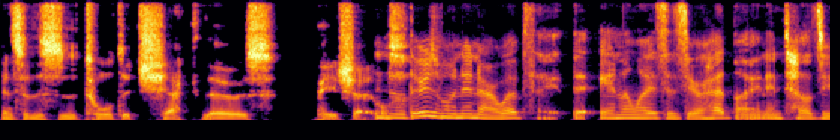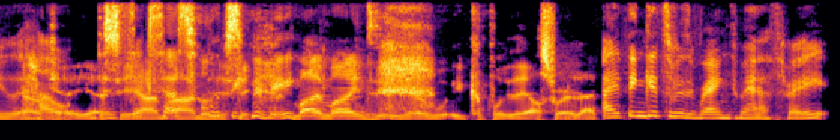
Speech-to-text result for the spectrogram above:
And so this is a tool to check those page titles. No, there's one in our website that analyzes your headline and tells you how okay, yeah. See, successful I'm, I'm it's going to be. My mind's you know completely elsewhere. That I think it's with Rank Math, right?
